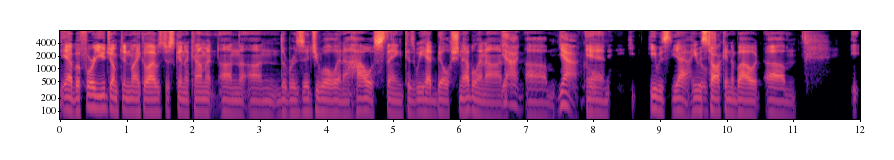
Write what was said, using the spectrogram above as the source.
Yeah, before you jumped in, Michael, I was just going to comment on the on the residual in a house thing because we had Bill Schnoebelen on. Yeah, um, yeah, cool. and he, he was yeah he was talking about um, he,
